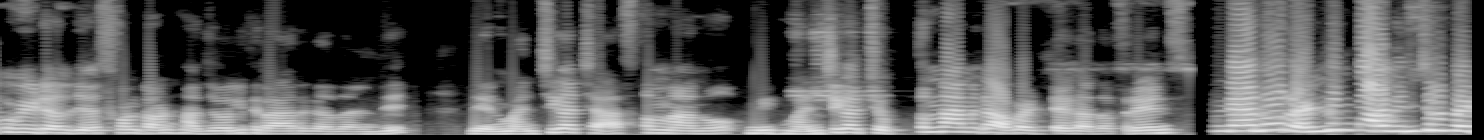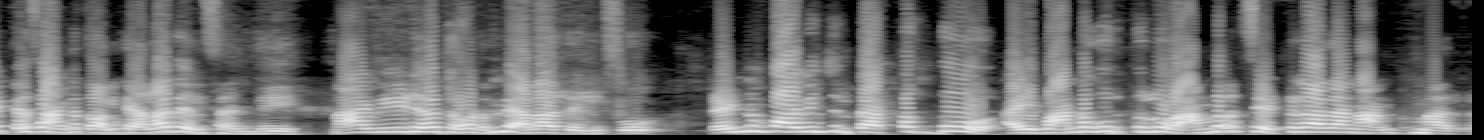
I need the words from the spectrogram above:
ఒక వీడియోలు చేసుకుంటా నా జోలికి రారు కదండి. నేను మంచిగా చేస్తున్నాను మీకు మంచిగా చెప్తున్నాను కాబట్టే కదా ఫ్రెండ్స్ నేను రెండు పావించులు పెట్టే సంగతి వాళ్ళకి ఎలా తెలుసండి? నా వీడియో చూడండి ఎలా తెలుసు? రెండు పావించులు పెట్టద్దు. అవి బండ గుర్తులు అందరూ సెట్ కాదని అంటున్నారు.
